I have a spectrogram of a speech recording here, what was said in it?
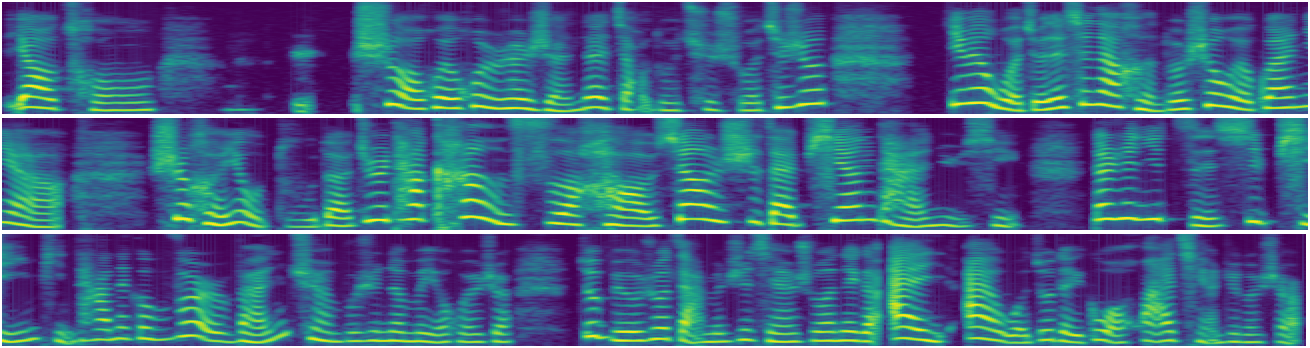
要从社会或者说人的角度去说，其实。因为我觉得现在很多社会观念啊是很有毒的，就是它看似好像是在偏袒女性，但是你仔细品一品它那个味儿，完全不是那么一回事儿。就比如说咱们之前说那个爱爱我就得给我花钱这个事儿，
